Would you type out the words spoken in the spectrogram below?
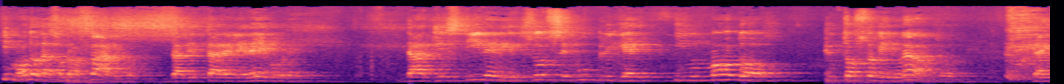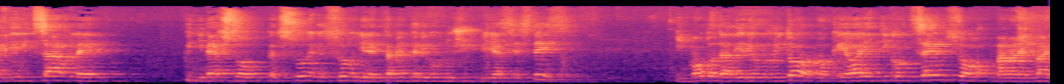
in modo da sopraffarlo, da dettare le regole, da gestire le risorse pubbliche in un modo piuttosto che in un altro, da indirizzarle quindi verso persone che sono direttamente riconducibili a se stessi, in modo da avere un ritorno che o è di consenso, ma non è mai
